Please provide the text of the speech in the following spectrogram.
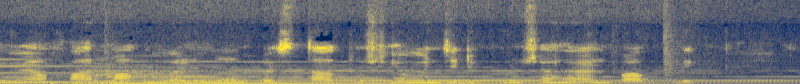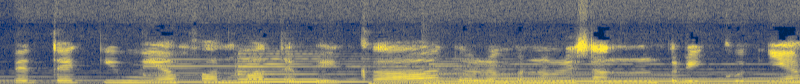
Kimia Farma kembali mengubah statusnya menjadi perusahaan publik. PT Kimia Farma Tbk dalam penulisan berikutnya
